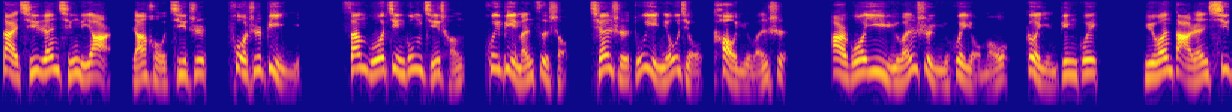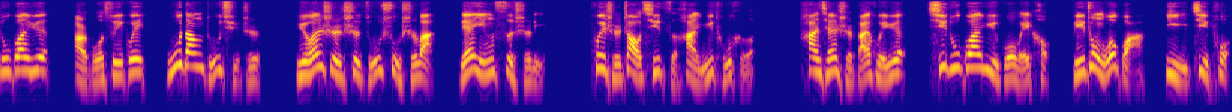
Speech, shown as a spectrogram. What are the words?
待其人情离二，然后击之，破之必矣。三国进攻即成，会闭门自守。遣使独以牛酒犒宇文氏。二国以宇文氏与会有谋，各引兵归。宇文大人西毒官曰：“二国虽归，吾当独取之。”宇文氏士卒数十万，连营四十里。会使赵其子汉于图河，汉遣使白会曰：“其独官欲国为寇，彼众我寡，亦以计破，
